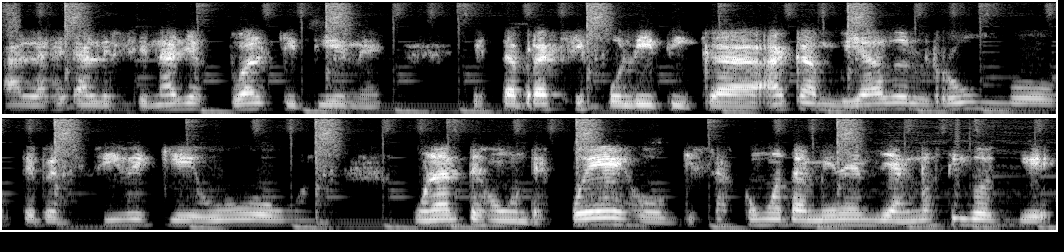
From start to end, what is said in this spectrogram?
al escenario actual que tiene esta praxis política? ¿Ha cambiado el rumbo? ¿Usted percibe que hubo un, antes o un después? ¿O quizás como también el diagnóstico que,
